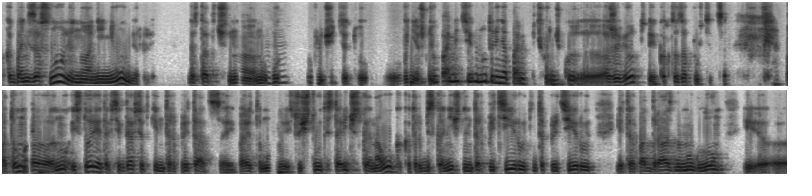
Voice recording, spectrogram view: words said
как бы они заснули, но они не умерли. Достаточно ну, угу выключить эту внешнюю память, и внутренняя память потихонечку э, оживет и как-то запустится. Потом, э, ну, история это всегда все-таки интерпретация, и поэтому существует историческая наука, которая бесконечно интерпретирует, интерпретирует, и это под разным углом, и э,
